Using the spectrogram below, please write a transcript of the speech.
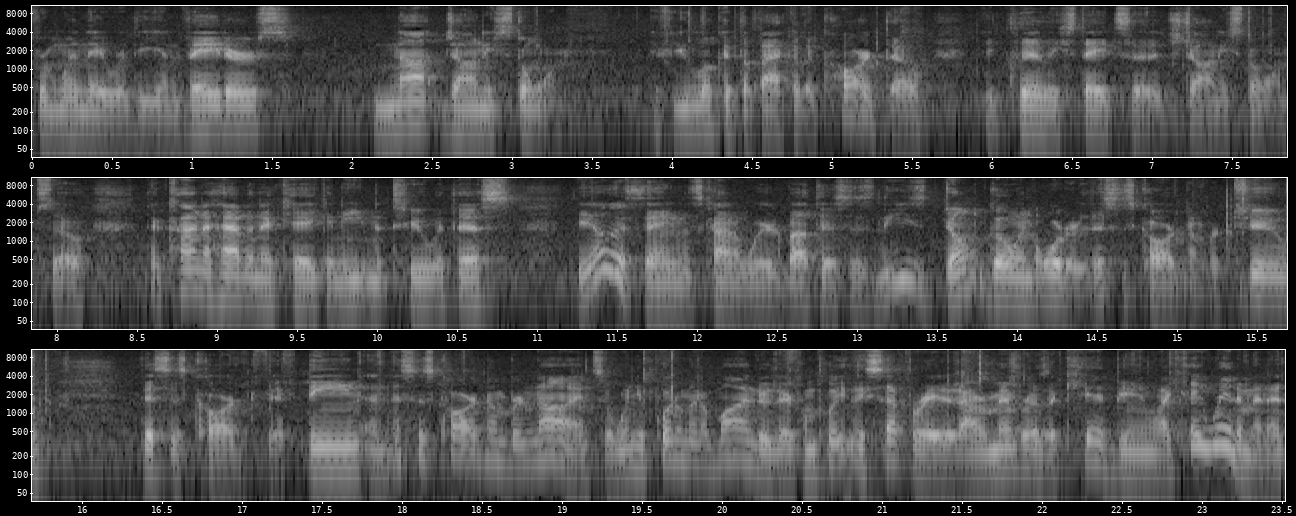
from when they were the invaders, not Johnny Storm. If you look at the back of the card, though, it clearly states that it's Johnny Storm. So they're kind of having their cake and eating it too with this. The other thing that's kind of weird about this is these don't go in order. This is card number two, this is card 15, and this is card number nine. So when you put them in a binder, they're completely separated. I remember as a kid being like, hey, wait a minute.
